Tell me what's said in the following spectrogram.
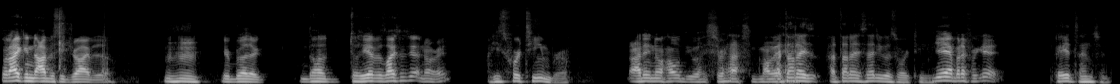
But I can obviously drive though. Mm-hmm. Your brother, does he have his license yet? No, right? He's 14, bro. I didn't know how old he was. I thought I I thought I said he was 14. Yeah, but I forget. Pay attention.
